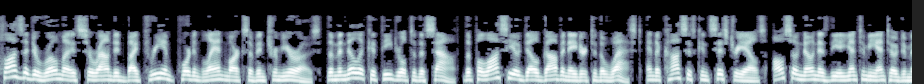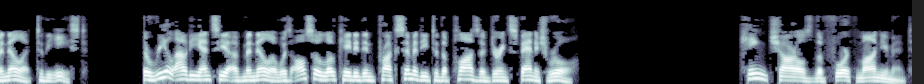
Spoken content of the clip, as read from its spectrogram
Plaza de Roma is surrounded by three important landmarks of Intramuros, the Manila Cathedral to the south, the Palacio del Gobernador to the west, and the Casas Consistoriales, also known as the Ayuntamiento de Manila, to the east. The Real Audiencia of Manila was also located in proximity to the plaza during Spanish rule. King Charles IV Monument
